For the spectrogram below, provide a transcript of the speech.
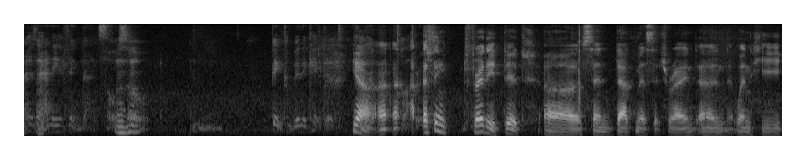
mhm, Is there anything that's also mm, being communicated? Yeah, I- I, I think Freddie did uh, send that message, right? And when he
